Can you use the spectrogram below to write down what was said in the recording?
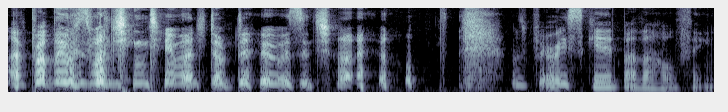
I probably was watching too much Doctor Who as a child. I was very scared by the whole thing.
